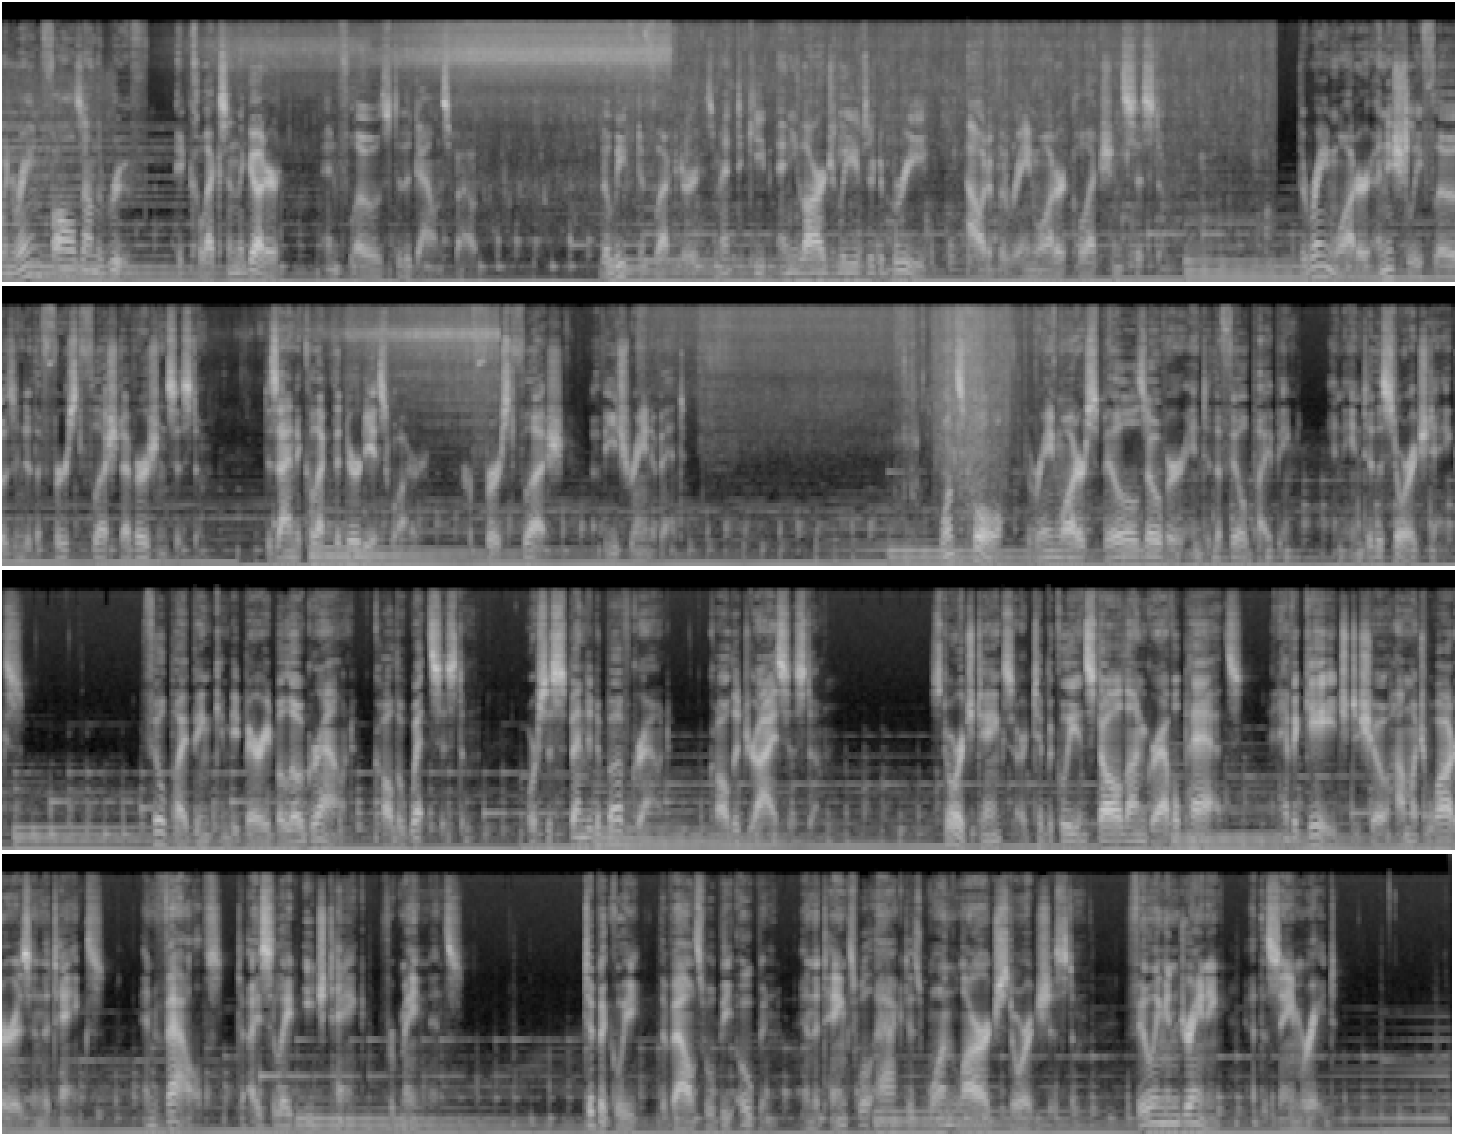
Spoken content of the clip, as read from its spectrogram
When rain falls on the roof, it collects in the gutter and flows to the downspout. The leaf deflector is meant to keep any large leaves or debris out of the rainwater collection system. The rainwater initially flows into the first flush diversion system, designed to collect the dirtiest water, or first flush, of each rain event. Once full, the rainwater spills over into the fill piping and into the storage tanks. Fill piping can be buried below ground, called a wet system, or suspended above ground, called a dry system. Storage tanks are typically installed on gravel pads and have a gauge to show how much water is in the tanks, and valves to isolate each tank for maintenance. Typically, the valves will be open and the tanks will act as one large storage system, filling and draining at the same rate.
